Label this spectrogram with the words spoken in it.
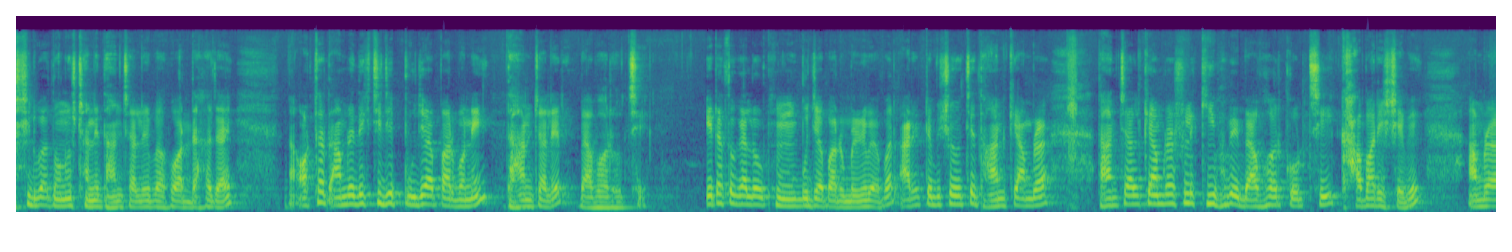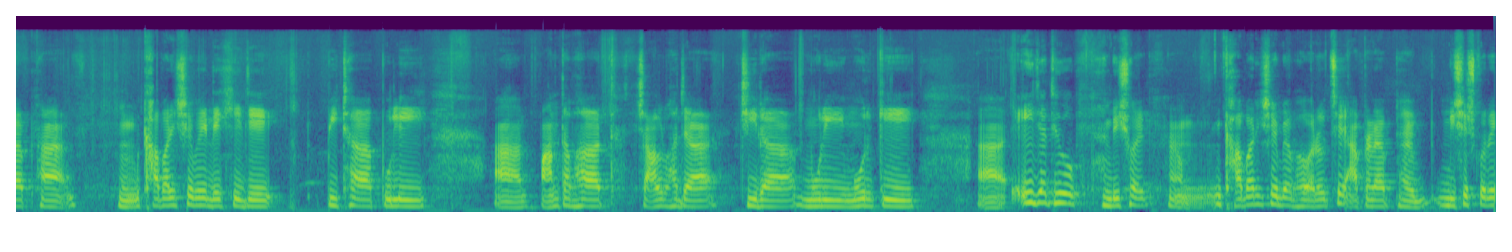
আশীর্বাদ অনুষ্ঠানে ধান চালের ব্যবহার দেখা যায়। অর্থাৎ আমরা দেখছি যে পূজা পার্বণে ধান চালের ব্যবহার হচ্ছে। এটা তো গেল পূজা পার্বণের ব্যাপার। আরেকটা বিষয় হচ্ছে ধানকে আমরা, ধান চালকে আমরা আসলে কীভাবে ব্যবহার করছি খাবার হিসেবে? আমরা খাবার হিসেবে দেখি যে পিঠা, পুলি পান্তা ভাত, চাল ভাজা, চিরা, মুড়ি, মুরকি এই জাতীয় বিষয় খাবার হিসেবে ব্যবহার হচ্ছে। আপনারা বিশেষ করে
